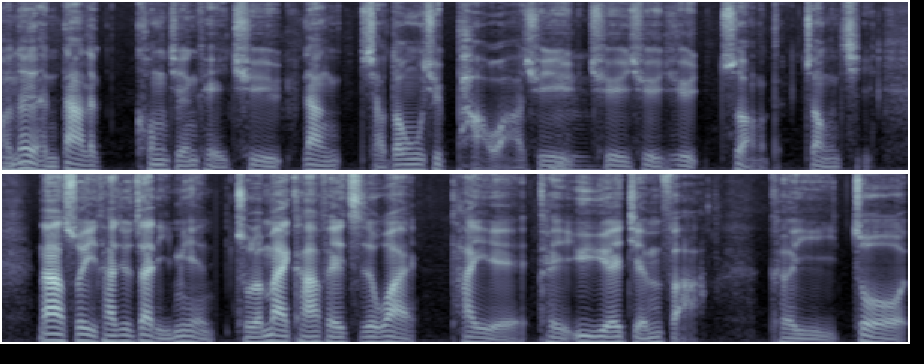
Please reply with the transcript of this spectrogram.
哦，那个很大的空间可以去让小动物去跑啊，去去去去撞的撞击。那所以他就在里面，除了卖咖啡之外，他也可以预约减法。可以做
